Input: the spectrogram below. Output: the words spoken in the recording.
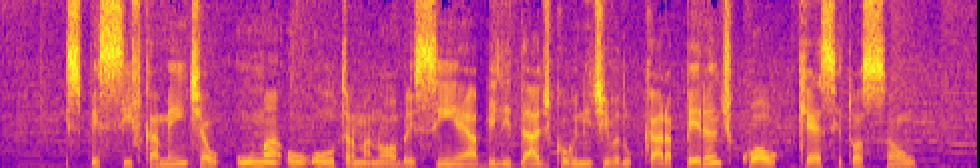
especificamente a uma ou outra manobra, e sim é a habilidade cognitiva do cara perante qualquer situação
